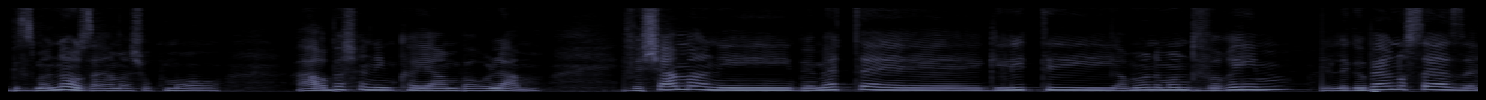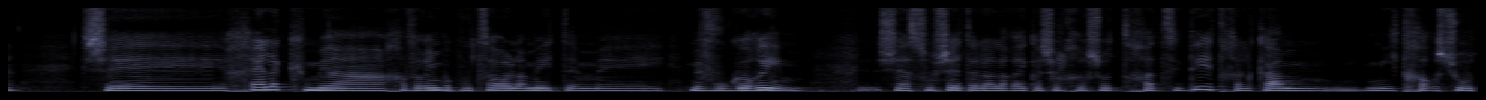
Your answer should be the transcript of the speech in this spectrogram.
בזמנו זה היה משהו כמו ארבע שנים קיים בעולם. ושם אני באמת אה, גיליתי המון המון דברים לגבי הנושא הזה, שחלק מהחברים בקבוצה העולמית הם אה, מבוגרים. שעשו שתל על הרקע של חרשות חד-צידית, חלקם מהתחרשות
